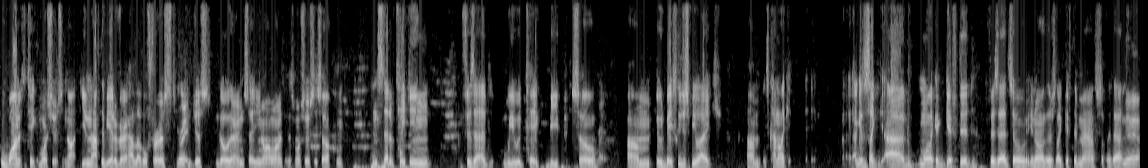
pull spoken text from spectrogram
who wanted to take it more seriously. Not you didn't have to be at a very high level first. Right. could just go there and say, you know, I want to take this more seriously. So Hmm. instead of taking phys ed, we would take beep. So Right. Um, it would basically just be like, um, it's kind of like I guess it's like uh, more like a gifted phys ed. So you know, there's like gifted math stuff like that. yeah yeah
